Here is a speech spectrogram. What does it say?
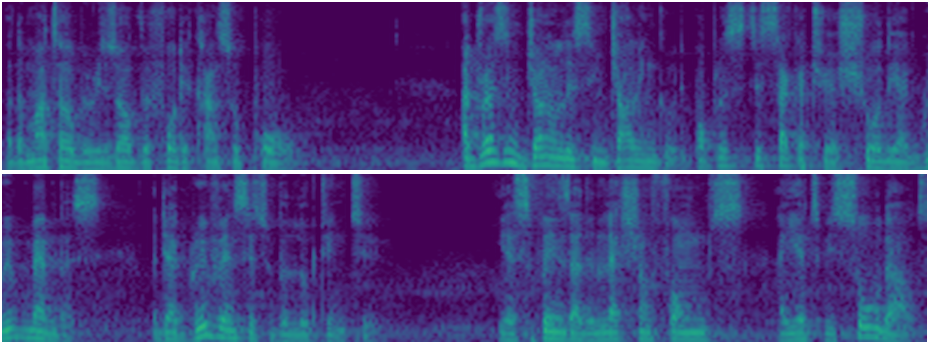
that the matter will be resolved before the council poll. Addressing journalists in Jalingo, the publicity secretary assured the aggrieved members their grievances will be looked into. He explains that the election forms are yet to be sold out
